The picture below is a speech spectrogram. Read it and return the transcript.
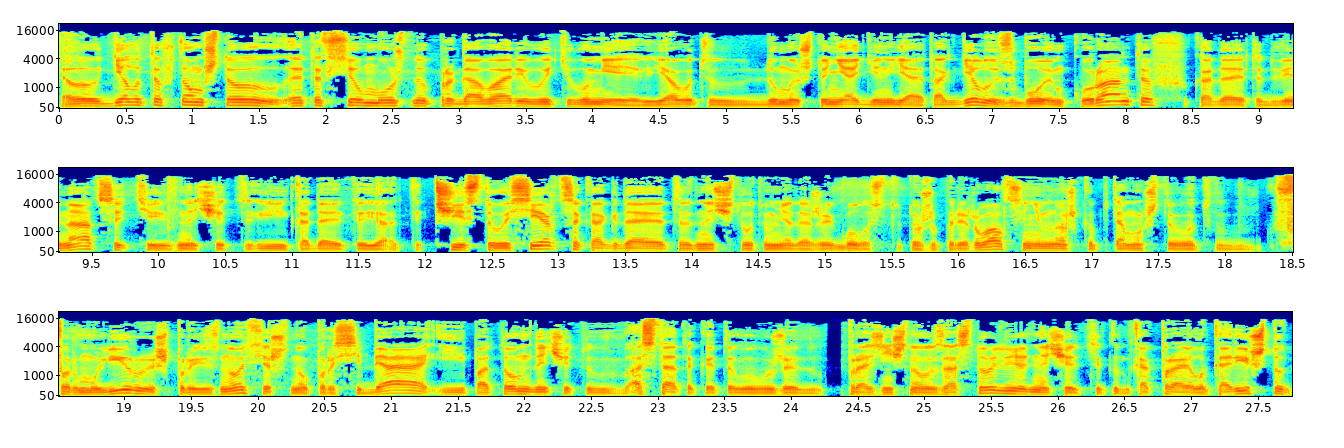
Э, Дело-то в том, что это все можно проговаривать в уме. Я вот думаю, что не один я так делаю с боем курантов, когда это 12, и, значит, и когда это от чистого сердца, когда это, значит, вот у меня даже и голос-то тоже прервался немножко, потому что вот формулируешь, произносишь, но про себя, и потом, значит, остаток этого уже праздничного застолья, значит, как правило, коришь, что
